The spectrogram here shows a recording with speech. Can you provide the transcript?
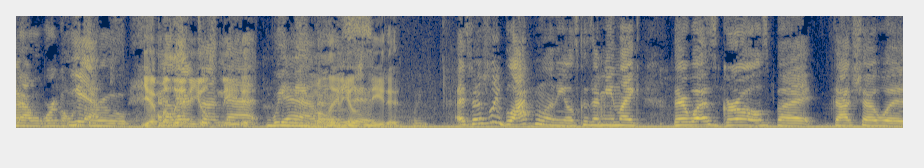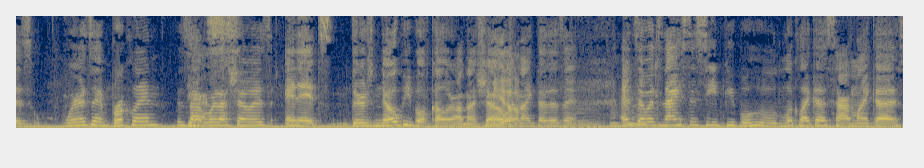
now where we're going Yeah. through. Yeah, millennials need that. it. We Yeah. need. Millennials Yeah. need it. especially black millennials because i mean like there was girls but that show was where is it brooklyn is that Yes. where that show is and it's there's no people of color on that show Yeah. and like that doesn't Mm-hmm. and so it's nice to see people who look like us sound like us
